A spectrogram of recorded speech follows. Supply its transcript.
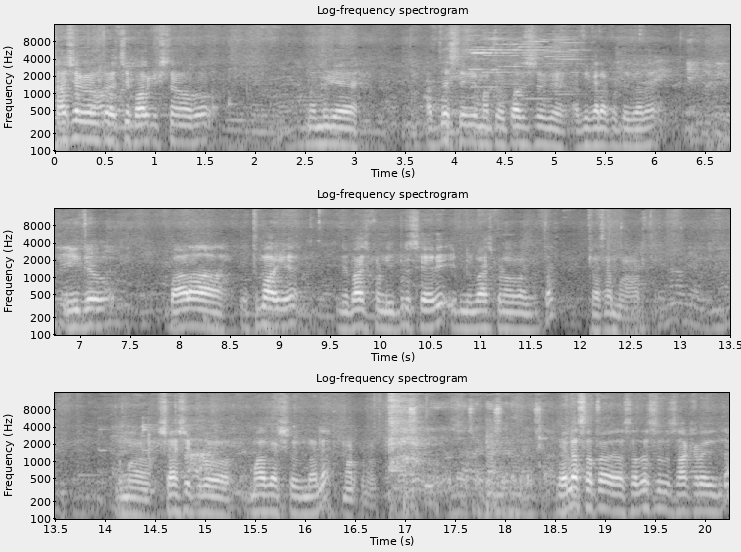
ಶಾಸಕರಂತ ಎಚ್. ಬಾಲಕೃಷ್ಣ ಅವರು ನಮಗೆ ಅಧ್ಯಕ್ಷರಿಗೆ ಮತ್ತು ಉಪಾಧ್ಯಕ್ಷರಿಗೆ ಅಧಿಕಾರ ಕೊಟ್ಟಿದ್ದಾರೆ. ಇದು ಭಾಳ ಉತ್ತಮವಾಗಿ ನಿಭಾಯಿಸ್ಕೊಂಡು ಇಬ್ಬರು ಸೇರಿ ಇದು ನಿಭಾಯಿಸ್ಕೊಂಡು ಹೋಗುವಂಥ ಕೆಲಸ ಮಾಡ್ತೀವಿ. ನಮ್ಮ ಶಾಸಕರು ಮಾರ್ಗದರ್ಶನದ ಮೇಲೆ ಮಾಡ್ಕೊಂಡು ಹೋಗ್ತೀವಿ ಎಲ್ಲ ಸತ, ಸದಸ್ಯರ ಸಹಕಾರದಿಂದ.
